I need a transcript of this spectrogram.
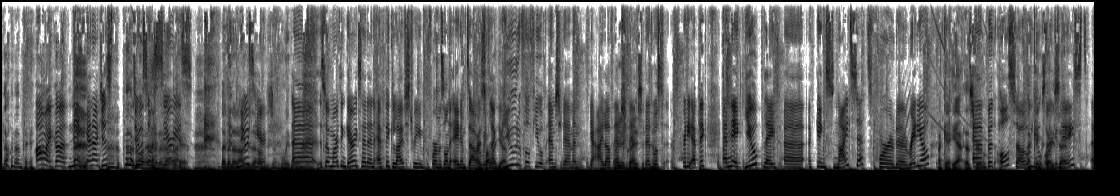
no, nothing. Oh my God, Nick! Can I just no, do some No, no, no, serious No, no, no, no. I'm news just, here? I'm just joking with you. Uh, so Martin Garrix had an epic live stream performance on the A'DAM Tower I with like that, yeah. beautiful view of Amsterdam, and yeah, I love Really Amsterdam, crazy, so that yeah. was pretty epic. And Nick, you played uh, a King's Night set for the radio. okay. Yeah, that's true. Uh, but also, you Day organized uh,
